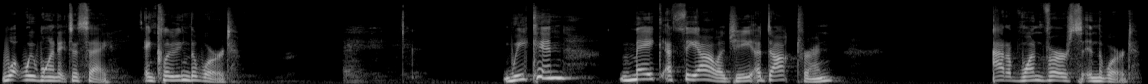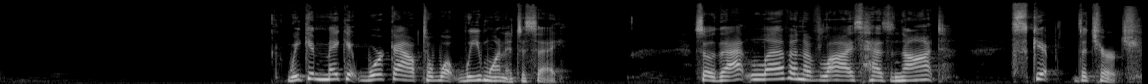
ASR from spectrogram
what we want it to say, including the word. We can make a theology, a doctrine, out of one verse in the word. We can make it work out to what we want it to say. So that leaven of lies has not skipped the church.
